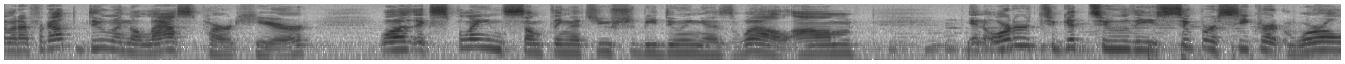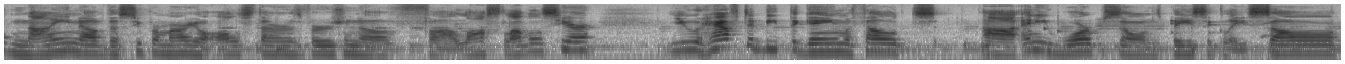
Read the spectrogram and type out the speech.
what I forgot to do in the last part here was explain something that you should be doing as well. Um, in order to get to the super secret World 9 of the Super Mario All-Stars version of uh, Lost Levels here, you have to beat the game without uh, any warp zones, basically. So,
